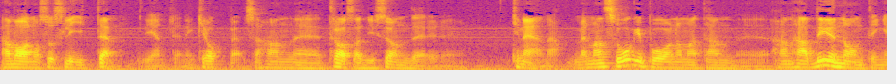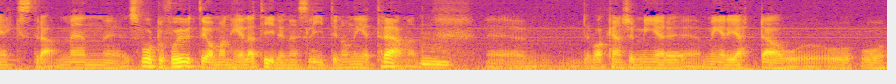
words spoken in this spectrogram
han var nog så sliten egentligen i kroppen. Så han eh, trasade ju sönder eh, knäna. Men man såg ju på honom att han, eh, han hade ju någonting extra. Men eh, svårt att få ut det om man hela tiden är sliten och nedtränad. Eh, det var kanske mer, mer hjärta och, och, och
